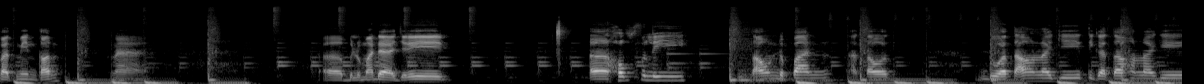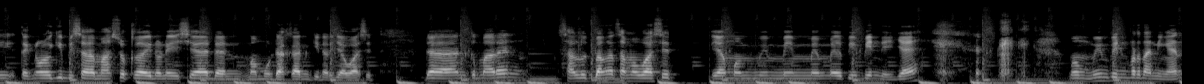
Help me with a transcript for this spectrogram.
badminton. Nah, uh, belum ada. Jadi uh, hopefully tahun depan atau dua tahun lagi, tiga tahun lagi teknologi bisa masuk ke Indonesia dan memudahkan kinerja wasit. Dan kemarin salut banget sama wasit yang memimpin ya, memimpin pertandingan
